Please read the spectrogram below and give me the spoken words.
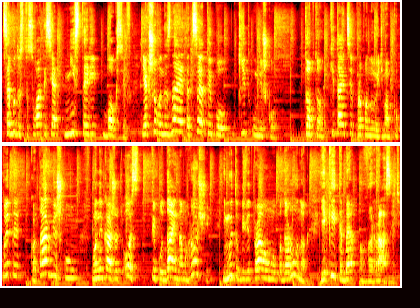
Це буде стосуватися містері боксів. Якщо ви не знаєте, це типу кіт у мішку. Тобто китайці пропонують вам купити кота в мішку. Вони кажуть: ось, типу, дай нам гроші, і ми тобі відправимо подарунок, який тебе вразить.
